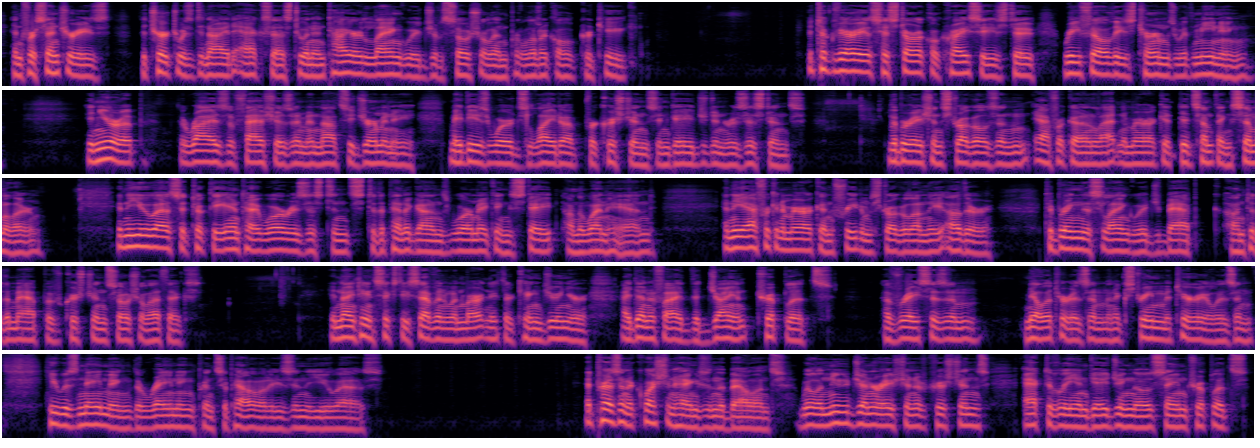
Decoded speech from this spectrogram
and for centuries the Church was denied access to an entire language of social and political critique. It took various historical crises to refill these terms with meaning. In Europe, the rise of fascism in Nazi Germany made these words light up for Christians engaged in resistance. Liberation struggles in Africa and Latin America did something similar. In the U.S., it took the anti war resistance to the Pentagon's war making state on the one hand, and the African American freedom struggle on the other to bring this language back onto the map of Christian social ethics. In 1967, when Martin Luther King Jr. identified the giant triplets of racism, militarism, and extreme materialism, he was naming the reigning principalities in the U.S. At present, a question hangs in the balance. Will a new generation of Christians actively engaging those same triplets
